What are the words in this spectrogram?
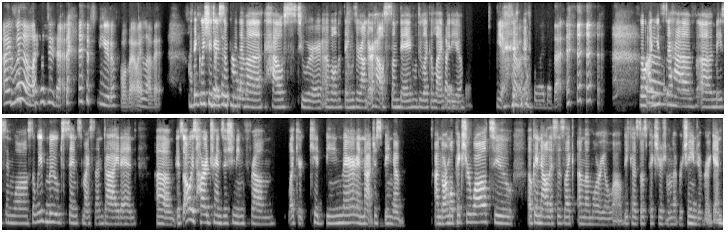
I will. I will do that. it's beautiful, though. I love it. I think we should do some kind of a house tour of all the things around our house someday. We'll do like a live video. Yeah, that would be cool. I love that. so I used to uh, have a mason wall. So we've moved since my son died, and um, it's always hard transitioning from like your kid being there and not just being a a normal picture wall to okay now this is like a memorial wall because those pictures will never change ever again.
